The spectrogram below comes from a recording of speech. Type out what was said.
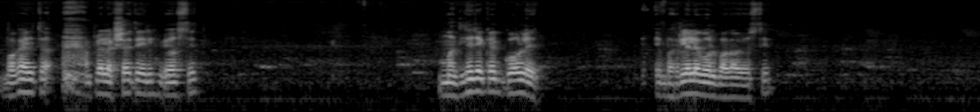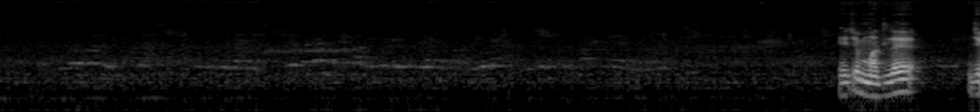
बघा इथं आपल्या लक्षात येईल व्यवस्थित. मधले जे काही गोल आहेत हे भरलेले गोल बघा व्यवस्थित. हे जे मधले जे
